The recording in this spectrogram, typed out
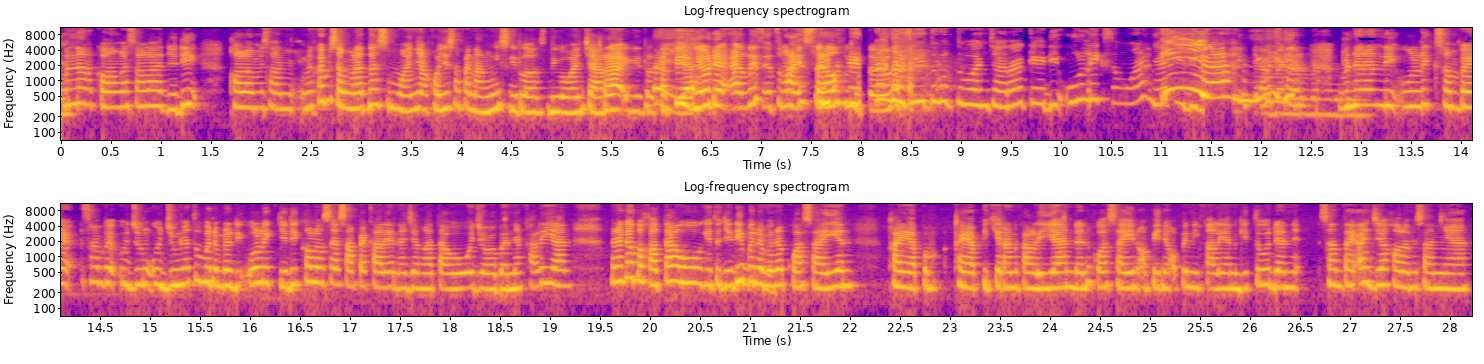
benar kalau nggak salah. Jadi kalau misalnya mereka bisa ngeliat dah semuanya aku aja sampai nangis gitu loh di wawancara gitu. Oh, tapi iya. ya udah at least it's myself gitu. nggak sih? Itu waktu wawancara kayak diulik semuanya iya iya benar benar. beneran diulik sampai sampai ujung-ujungnya tuh bener-bener diulik. Jadi kalau saya sampai kalian aja nggak tahu jawabannya kalian, mereka bakal tahu gitu. Jadi bener-bener kuasain kayak kayak pikiran kalian dan kuasain opini-opini kalian gitu dan santai aja kalau misalnya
